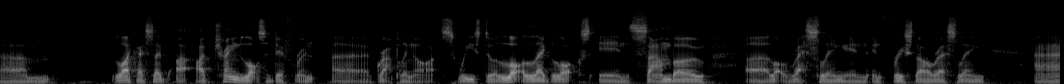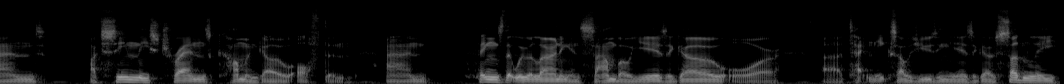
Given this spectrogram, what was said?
Um, like I said, I, have trained lots of different uh, grappling arts. We used to do a lot of leg locks in sambo, uh, a lot of wrestling in in freestyle wrestling, and I've seen these trends come and go often. And things that we were learning in sambo years ago, or uh, techniques I was using years ago, suddenly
